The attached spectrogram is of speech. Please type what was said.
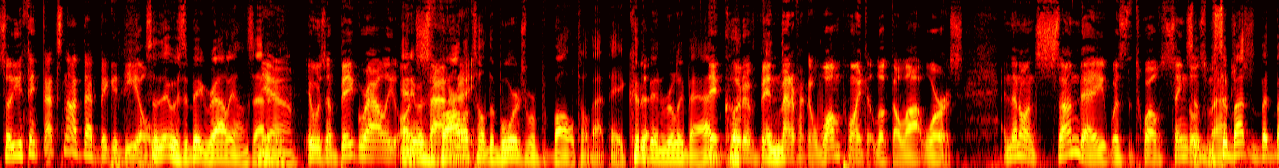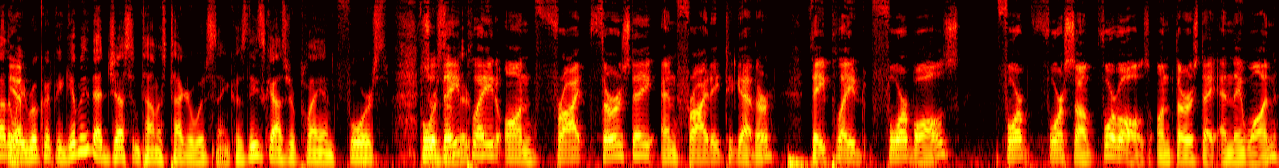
So you think that's not that big a deal. so it was a big rally on Saturday. Yeah. it was a big rally on And it was Saturday. volatile. The boards were volatile that day. It could have been really bad. It could have been. Matter of fact, at one point it looked a lot worse. And then on Sunday was the 12 So, singles matches. so but, but by the Yeah. way, real quickly, give me that Justin Thomas Tiger Woods thing because these guys are playing four. So four they played on Friday, Thursday and Friday together. They played four balls, four four some four balls on Thursday, and they won.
